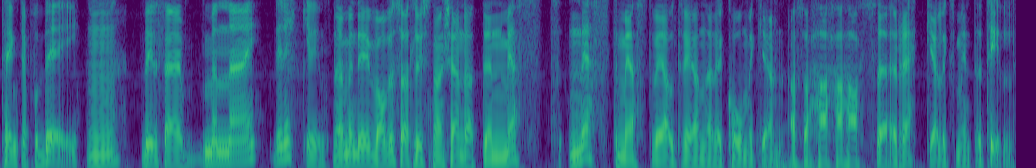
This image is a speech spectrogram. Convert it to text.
tänkte jag på dig. Det är så här, men nej, det räcker inte. Nej, men det var väl så att lyssnaren kände att den mest, näst mest vältränade komikern, alltså Haha Hasse, räcker liksom inte till.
